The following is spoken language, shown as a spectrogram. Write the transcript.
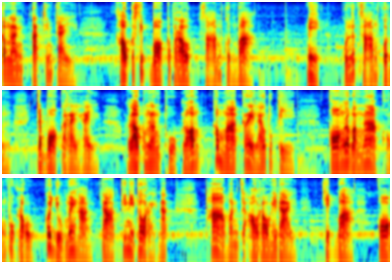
กำลังตัดสินใจ เขากระซิบบอกกับเราสามคนว่า นี่คุณทั้งสามคนจะบอกอะไรให้ เรากำลังถูกล้อมเข้ามาใกล้แล้วทุกที กองระวังหน้าของพวกเราก็อยู่ไม่ห่างจากที่นี่เท่าไหร่นัก ถ้ามันจะเอาเราให้ได้ คิดว่ากอง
